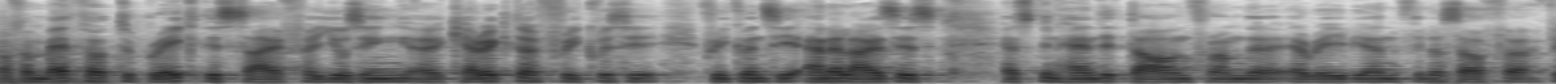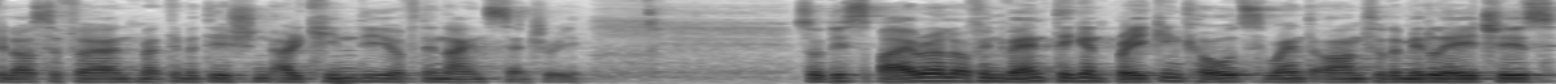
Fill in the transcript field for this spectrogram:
of a method to break this cipher using uh, character frequency, frequency, analysis has been handed down from the Arabian philosopher, philosopher and mathematician Al-Kindi of the 9th century. So this spiral of inventing and breaking codes went on to the Middle Ages,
